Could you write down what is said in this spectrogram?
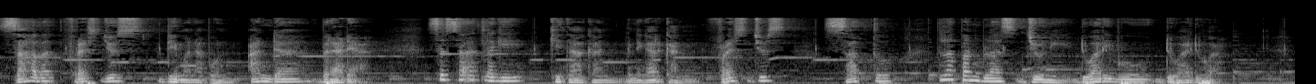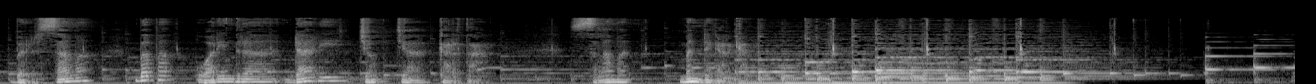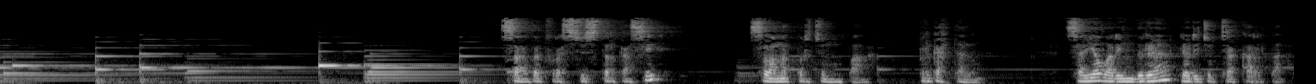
Sahabat Fresh Juice di mana pun Anda berada Sesaat lagi kita akan mendengarkan Fresh Juice 1 18 Juni 2022 Bersama Bapak Warindra dari Yogyakarta. Selamat mendengarkan Sahabat Fresh terkasih, selamat berjumpa. Berkah dalam. Saya Warindra dari Yogyakarta.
